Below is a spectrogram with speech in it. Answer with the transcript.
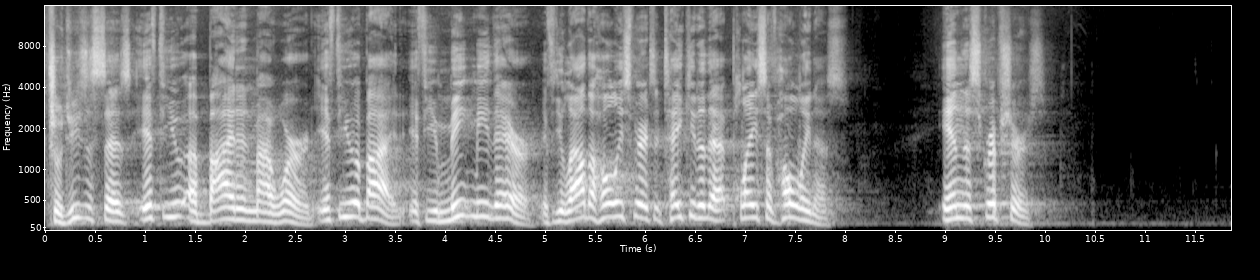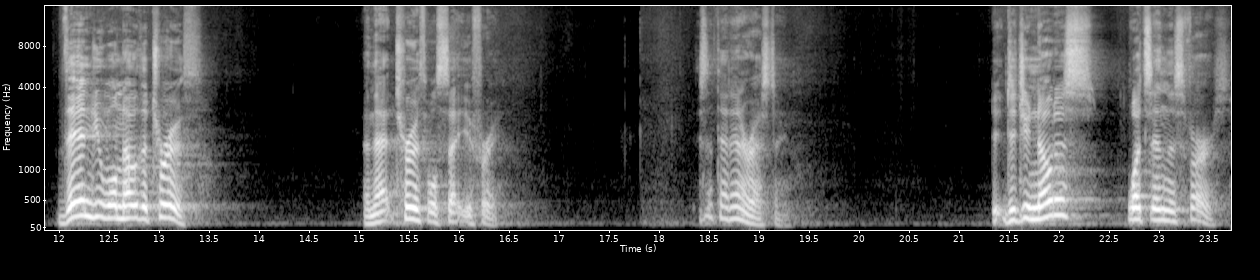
So Jesus says, if you abide in my word, if you abide, if you meet me there, if you allow the Holy Spirit to take you to that place of holiness in the scriptures, then you will know the truth. And that truth will set you free. Isn't that interesting? Did you notice what's in this verse?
